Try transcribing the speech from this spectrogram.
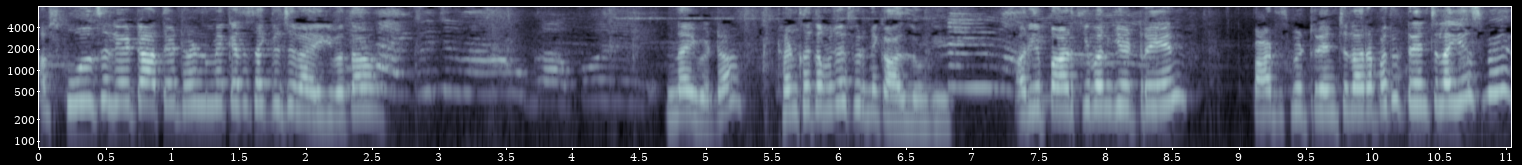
अब स्कूल से लेट आते हैं, ठंड में कैसे साइकिल चलाएगी बता? पूरी नहीं बेटा, ठंड खत्म हो जाए, फिर निकाल दूँगी। और ये पार्थ की बन गई है ट्रेन। पार्थ इसमें ट्रेन चला रहा पातू ट्रेन चलाइए इसमें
